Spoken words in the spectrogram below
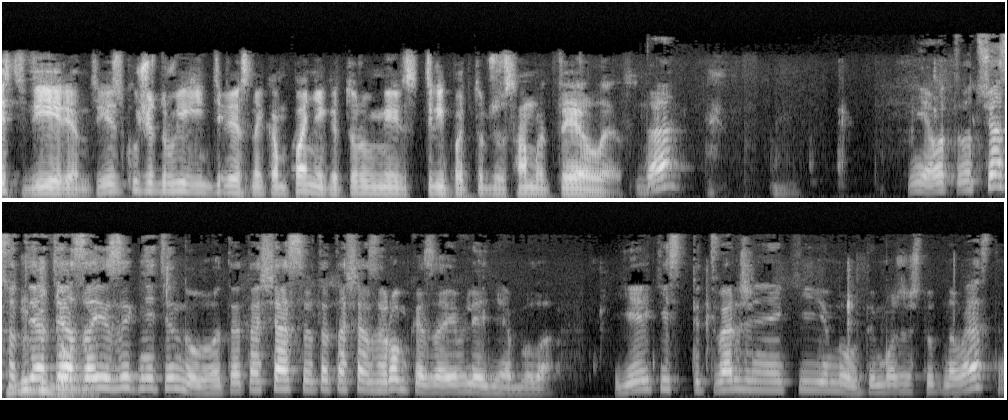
есть Верент, есть куча других интересных компаний, которые умеют стрипать тот же самый TLS. Да? Не, вот, вот сейчас вот Ну, я тебя бедово. за язык не тянул. Вот это сейчас, вот это сейчас громке заявлення було. Є якісь підтвердження, які ну, ти можеш тут навести?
